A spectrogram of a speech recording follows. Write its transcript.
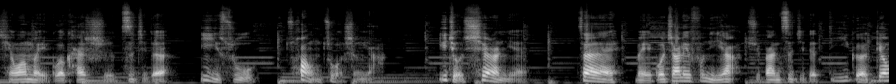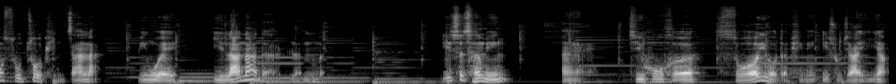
前往美国开始自己的艺术创作生涯。一九七二年，在美国加利福尼亚举办自己的第一个雕塑作品展览，名为《伊拉娜的人们》。一次成名，哎，几乎和所有的平民艺术家一样，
